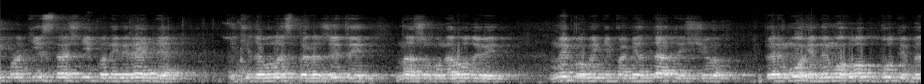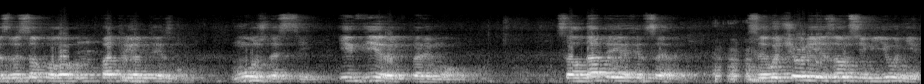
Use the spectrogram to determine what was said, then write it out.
про ті страшні поневіряння, які довелось пережити нашому народові, ми повинні пам'ятати, що перемоги не могло б бути без високого патріотизму, мужності і віри в перемогу. Солдати і офіцери, сивочолі і зовсім юні,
